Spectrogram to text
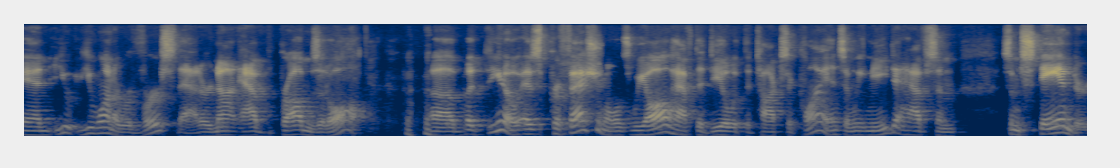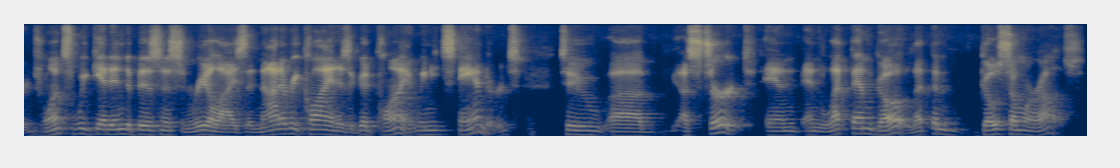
and you you want to reverse that or not have problems at all uh, but you know as professionals we all have to deal with the toxic clients and we need to have some some standards. Once we get into business and realize that not every client is a good client we need standards to uh, assert and and let them go let them go somewhere else.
